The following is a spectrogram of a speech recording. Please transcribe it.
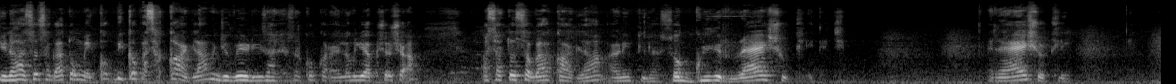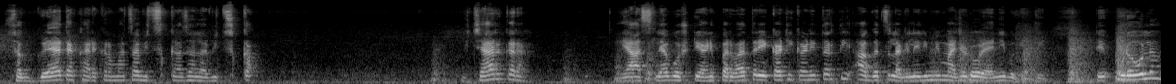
तिनं असं सगळा तो मेकअप बिकअप असा काढला म्हणजे वेडी झाल्यासारखं करायला लागली अक्षरशः. असा तो सगळा काढला आणि तिला सगळी रॅश उठली त्याची. रॅश उठली. सगळ्या त्या कार्यक्रमाचा विचका झाला विचका. विचार करा. या असल्या गोष्टी आणि परवा तर एका ठिकाणी तर ती आगच लागलेली मी माझ्या डोळ्यांनी बघितली. ते उडवलं.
